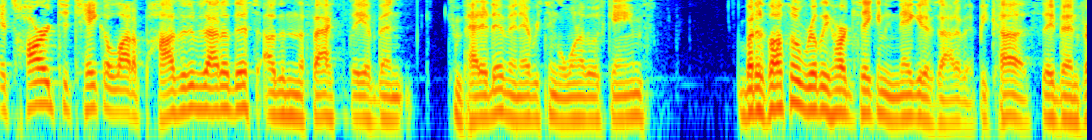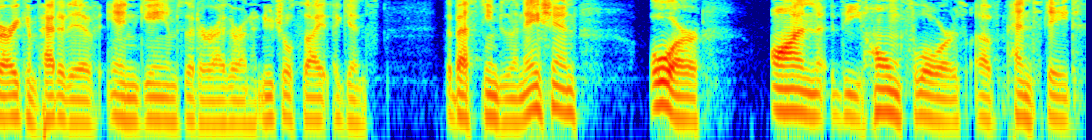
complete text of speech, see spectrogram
it's hard to take a lot of positives out of this other than the fact that they have been competitive in every single one of those games. But it's also really hard to take any negatives out of it because they've been very competitive in games that are either on a neutral site against the best teams in the nation or on the home floors of Penn State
